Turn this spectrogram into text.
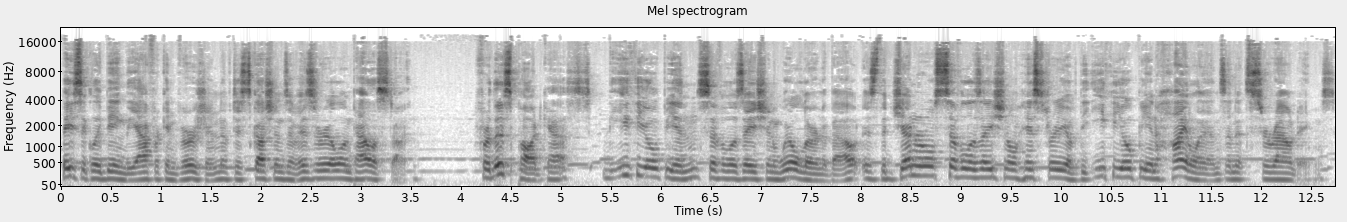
basically being the African version of discussions of Israel and Palestine. For this podcast, the Ethiopian civilization we'll learn about is the general civilizational history of the Ethiopian highlands and its surroundings.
